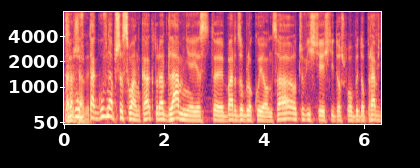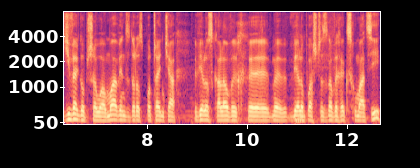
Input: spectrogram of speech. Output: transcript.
ta, Warszawy. ta główna przesłanka, która dla mnie jest e, bardzo blokująca, oczywiście jeśli doszłoby do prawdziwego przełomu, a więc do rozpoczęcia wieloskalowych, e, wielopłaszczyznowych ekshumacji,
